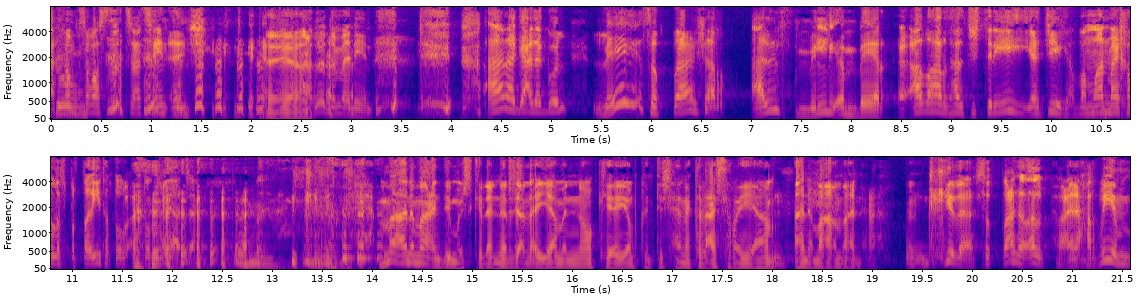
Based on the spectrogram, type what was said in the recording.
يدوم. 5.99 إنش إيه. 80 أنا قاعد أقول ليه 16 ألف ملي أمبير. أظهر هذا تشتريه يجيك. ضمان ما يخلص بطاريته طول طول حياته. ما أنا ما عندي مشكلة. نرجع لأيام النوكيا يوم كنت تشحنك العشر أيام. أنا ما مانع كذا 16000 يعني حرفيا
